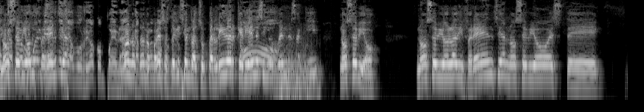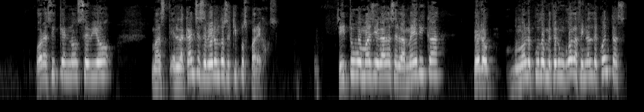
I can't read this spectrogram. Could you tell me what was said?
no se vio diferencia. Se aburrió con Puebla. No, no, no, no por eso estoy diciendo al superlíder que oh. vienes y nos vendes aquí, no se vio. No se vio la diferencia, no se vio este. Ahora sí que no se vio más en la cancha se vieron dos equipos parejos. Sí tuvo más llegadas el América, pero no le pudo meter un gol a final de cuentas.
